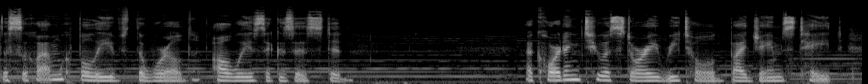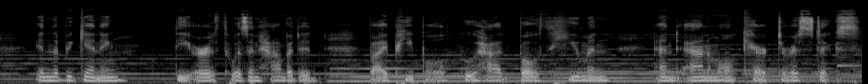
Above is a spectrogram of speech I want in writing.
The Secwepemc believed the world always existed. According to a story retold by James Tate, in the beginning, the earth was inhabited by people who had both human and animal characteristics.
